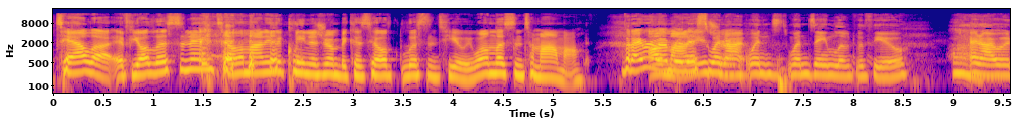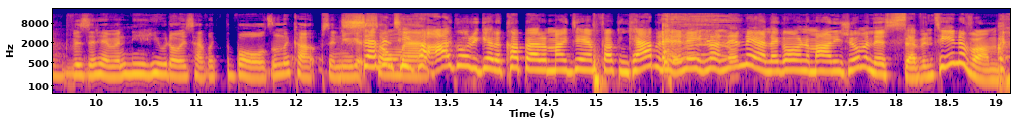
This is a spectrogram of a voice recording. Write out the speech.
Taylor, if you're listening, tell Amani to clean his room because he'll listen to you. He won't listen to Mama. But I remember Amani's this when room. I when when Zane lived with you, and I would visit him, and he, he would always have like the bowls and the cups, and you get so Seventeen. mad. cu- I go to get a cup out of my damn fucking cabinet and ain't nothing in there, and I go into Amani's room and there's seventeen of them.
